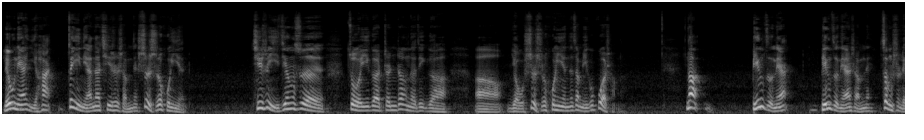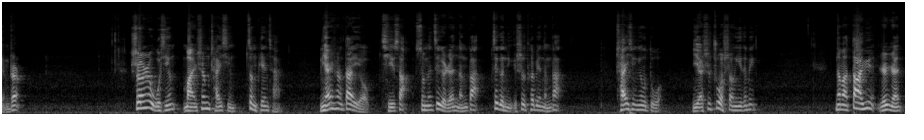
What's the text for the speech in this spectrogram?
流年乙亥，这一年呢，其实什么呢？事实婚姻，其实已经是作为一个真正的这个啊有事实婚姻的这么一个过程了。那丙子年，丙子年什么呢？正式领证，生日五行满生财星，正偏财。年上带有七煞，说明这个人能干，这个女士特别能干，财星又多，也是做生意的命。那么大运壬人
